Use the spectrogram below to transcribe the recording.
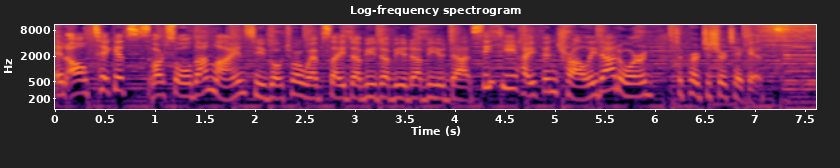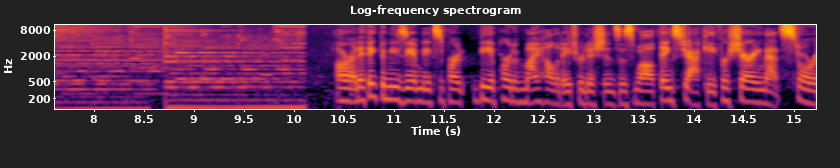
And all tickets are sold online, so you go to our website, www.ct-trolley.org to purchase your tickets. All right, I think the museum needs to part, be a part of my holiday traditions as well. Thanks, Jackie, for sharing that story.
